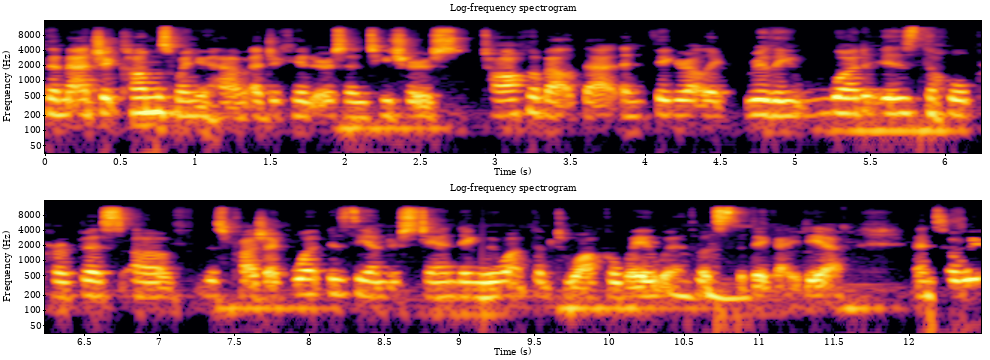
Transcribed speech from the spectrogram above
the magic comes when you have educators and teachers talk about that and figure out like really what is the whole purpose of this project? What is the understanding we want them to walk away with? Mm-hmm. what's the big idea and so we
